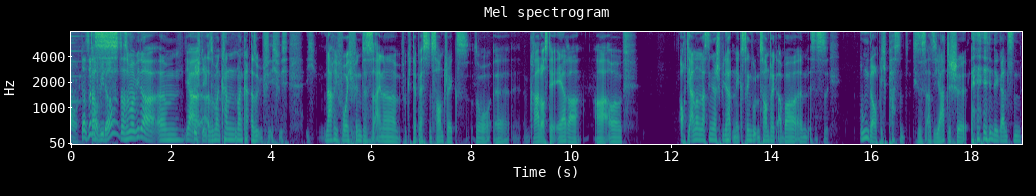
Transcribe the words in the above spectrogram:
Genau, da sind das, wir wieder. Da sind wir wieder. Ähm, ja, Richtig. also man kann, man kann, also ich, ich, ich nach wie vor, ich finde, das ist einer wirklich der besten Soundtracks, so äh, gerade aus der Ära. Ah, auch die anderen Lastina-Spiele hatten einen extrem guten Soundtrack, aber ähm, es ist unglaublich passend, dieses asiatische in den ganzen,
